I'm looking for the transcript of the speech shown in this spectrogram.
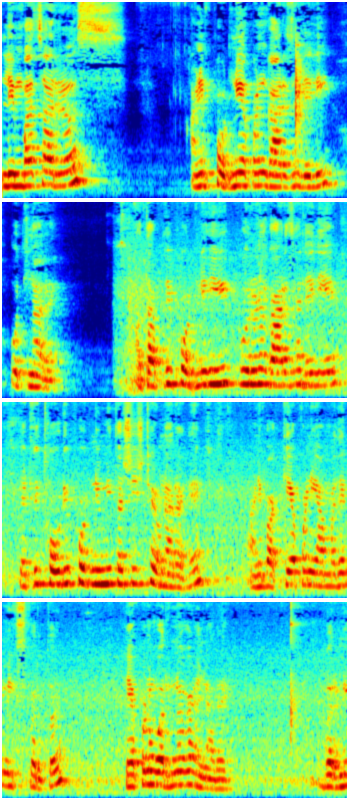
लिंबाचा रस आणि फोडणी आपण गार झालेली ओतणार आहे. आता आपली फोडणी ही पूर्ण गार झालेली आहे. त्यातली थोडी फोडणी मी तशीच ठेवणार आहे. आणि बाकी आपण यामध्ये मिक्स करतो हे आपण वरणं घालणार आहे. वरणी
